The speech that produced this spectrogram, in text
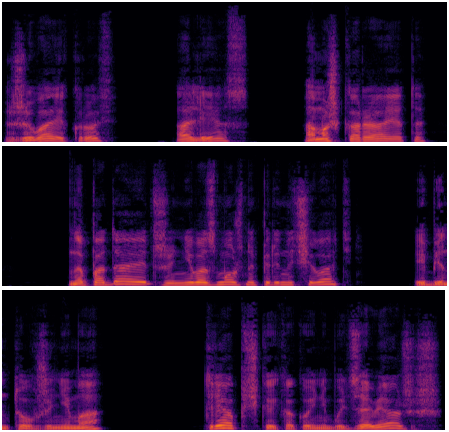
живая кровь, а лес, а машкара это. Нападает же, невозможно переночевать, и бинтов же нема. Тряпочкой какой-нибудь завяжешь.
